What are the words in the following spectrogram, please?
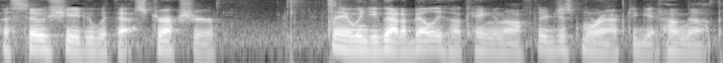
associated with that structure. And when you've got a belly hook hanging off, they're just more apt to get hung up.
